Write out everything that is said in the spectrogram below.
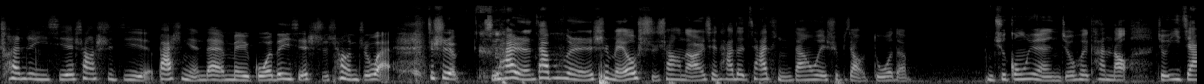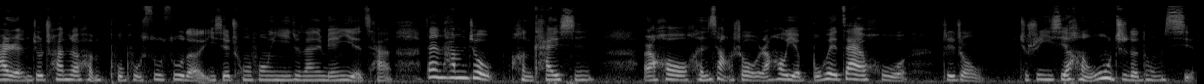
穿着一些上世纪八十年代美国的一些时尚之外，就是其他人大部分人是没有时尚的，而且他的家庭单位是比较多的。你去公园，你就会看到，就一家人就穿着很朴朴素素的一些冲锋衣，就在那边野餐，但是他们就很开心，然后很享受，然后也不会在乎这种就是一些很物质的东西，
